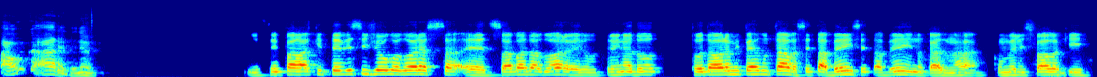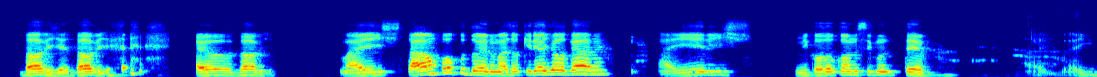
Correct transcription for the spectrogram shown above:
Ah, um cara, entendeu? E sem falar que teve esse jogo agora, é, sábado agora, o treinador toda hora me perguntava, você tá bem, você tá bem? No caso, na, como eles falam aqui, Dovige, Dovige. Aí eu, Dovige. Mas tá um pouco doendo, mas eu queria jogar, né? Aí eles me colocou no segundo tempo. Aí, aí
